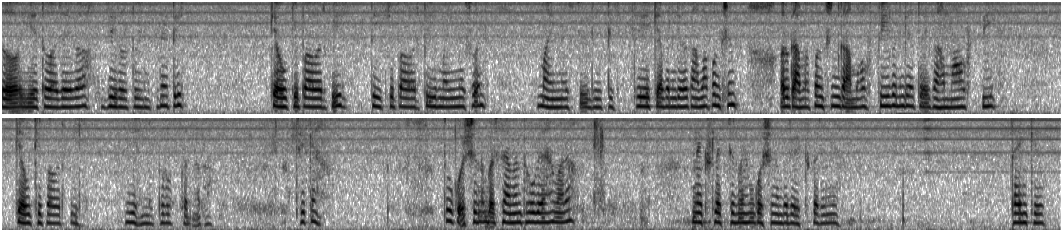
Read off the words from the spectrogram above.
तो ये तो आ जाएगा ज़ीरो टू इन्फिनिटी क्यू की पावर पी टी की power p minus one minus t d t तो ये क्या बन गया? गामा फ़ंक्शन और gamma function gamma of p बन गया तो ये गामा ऑफ़ पी क्यू की पावर पी ये हमें प्रूव करना था। ठीक है? तो क्वेश्चन नंबर सेवन्थ हो गया हमारा। नेक्स्ट लेक्चर में हम क्वेश्चन नंबर एट्थ करेंगे। Thank you.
